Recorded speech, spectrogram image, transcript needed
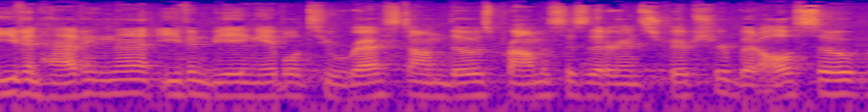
even having that, even being able to rest on those promises that are in Scripture, but also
